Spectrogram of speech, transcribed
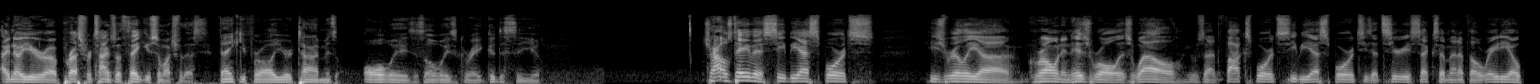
I know you're uh, pressed for time, so thank you so much for this. Thank you for all your time. As always, it's always great. Good to see you. Charles Davis, CBS Sports. He's really uh, grown in his role as well. He was on Fox Sports, CBS Sports. He's at Sirius XM NFL Radio.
